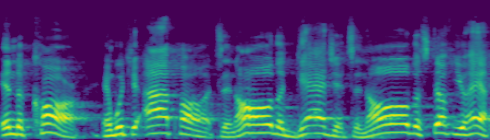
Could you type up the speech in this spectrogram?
in the car and with your iPods and all the gadgets and all the stuff you have.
